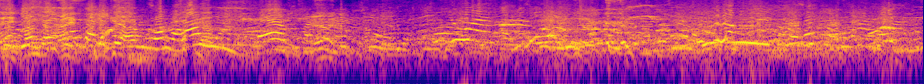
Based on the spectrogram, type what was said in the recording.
Hey, Blanca, hey, look at him. Yeah.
